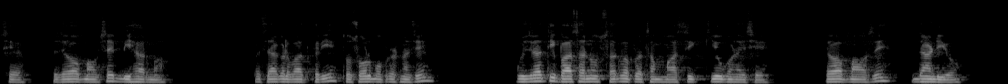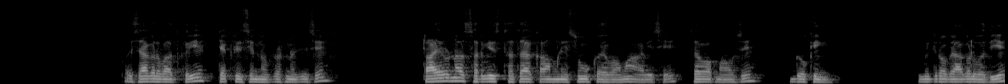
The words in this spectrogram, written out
છે. તો જવાબમાં આવશે બિહારમાં. પછી આગળ વાત કરીએ તો સોળમો પ્રશ્ન છે, ગુજરાતી ભાષાનું સર્વપ્રથમ માસિક કયું ગણાય છે? જવાબમાં આવશે દાંડીઓ પછી આગળ વાત કરીએ ટેકનિશિયનનો પ્રશ્ન જે છે, ટાયરોના સર્વિસ થતા કામને શું કહેવામાં આવે છે? જવાબમાં આવશે ડોકિંગ. મિત્રો હવે આગળ વધીએ.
